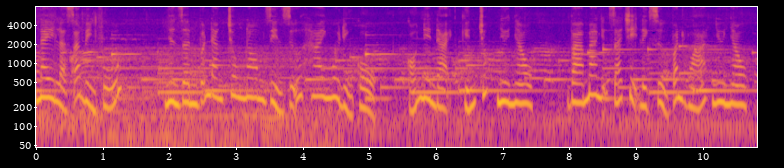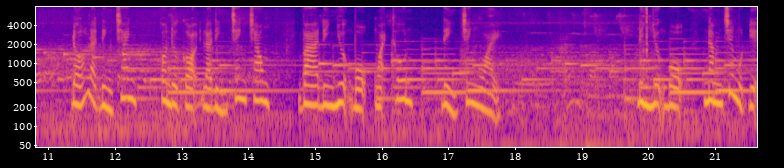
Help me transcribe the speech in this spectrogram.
nay là xã Bình Phú, nhân dân vẫn đang trông nom gìn giữ hai ngôi đỉnh cổ có niên đại kiến trúc như nhau và mang những giá trị lịch sử văn hóa như nhau. Đó là đình tranh, còn được gọi là đình tranh trong và đình nhượng bộ ngoại thôn, đình tranh ngoài. Đình nhượng bộ nằm trên một địa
